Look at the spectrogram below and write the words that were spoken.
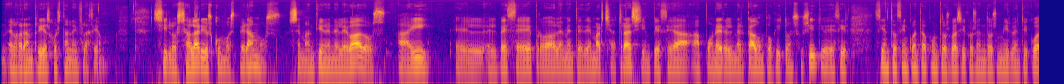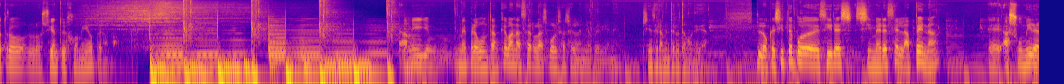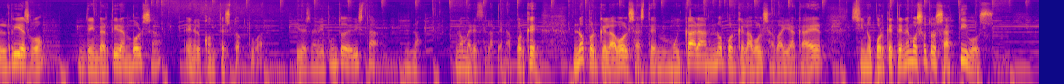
El gran riesgo está en la inflación. Si los salarios, como esperamos, se mantienen elevados, ahí el, BCE probablemente dé marcha atrás y empiece a, poner el mercado un poquito en su sitio y decir 150 puntos básicos en 2024, lo siento hijo mío, pero no. A mí me preguntan qué van a hacer las bolsas el año que viene. Sinceramente no tengo ni idea. Lo que sí te puedo decir es si merece la pena eh, asumir el riesgo de invertir en bolsa en el contexto actual. Y desde mi punto de vista, no, no merece la pena. ¿Por qué? No porque la bolsa esté muy cara, no porque la bolsa vaya a caer, sino porque tenemos otros activos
